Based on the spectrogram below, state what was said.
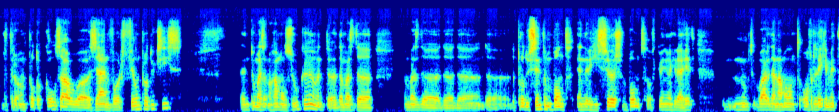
dat er een protocol zou zijn voor filmproducties. En toen was het nog allemaal zoeken, want uh, dan was de, dan was de, de, de, de, de producentenbond en de regisseursbond, of ik weet niet hoe je dat heet, noemt, waren dan allemaal aan het overleggen met,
